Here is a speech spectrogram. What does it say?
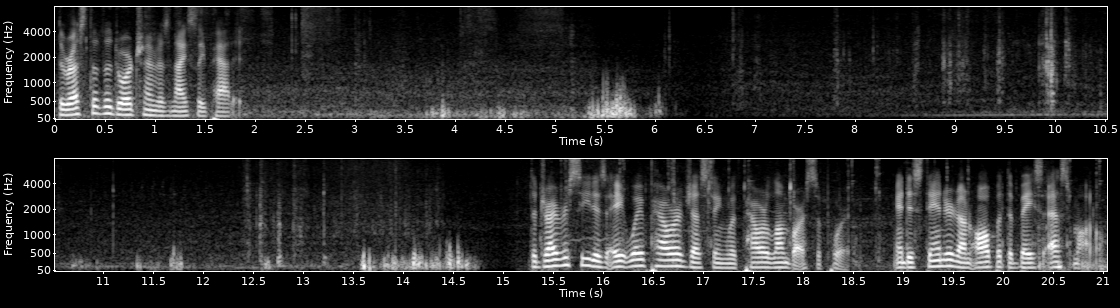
The rest of the door trim is nicely padded. Driver's seat is 8-way power adjusting with power lumbar support, and is standard on all but the base S model.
